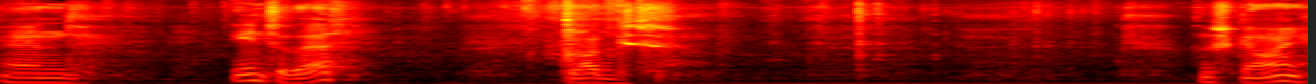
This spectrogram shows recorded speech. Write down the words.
And into that plugs this guy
